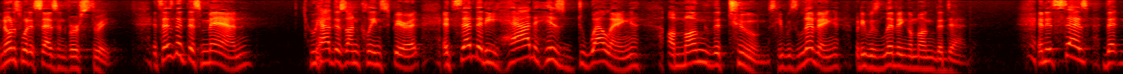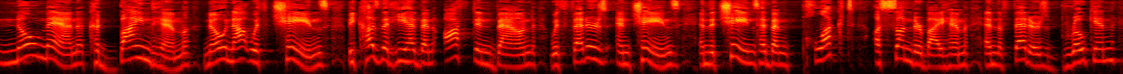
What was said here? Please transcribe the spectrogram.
And notice what it says in verse 3. It says that this man who had this unclean spirit, it said that he had his dwelling among the tombs. He was living, but he was living among the dead. And it says that no man could bind him, no, not with chains, because that he had been often bound with fetters and chains, and the chains had been plucked asunder by him, and the fetters broken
